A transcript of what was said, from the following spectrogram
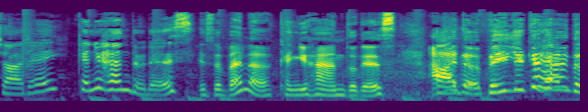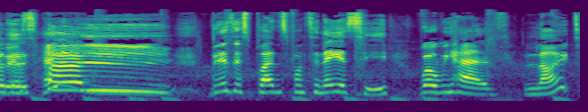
Sade, can you handle this? Isabella, can you handle this? I don't think you can handle this. Hey! This is Planned Spontaneity, where we have Light,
